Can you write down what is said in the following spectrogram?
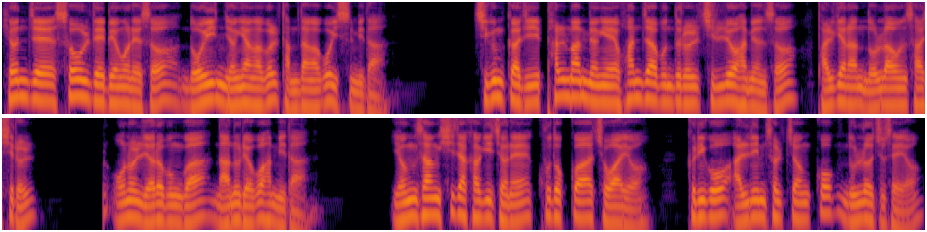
현재 서울대병원에서 노인 영양학을 담당하고 있습니다. 지금까지 8만 명의 환자분들을 진료하면서 발견한 놀라운 사실을 오늘 여러분과 나누려고 합니다. 영상 시작하기 전에 구독과 좋아요, 그리고 알림 설정 꼭 눌러주세요.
